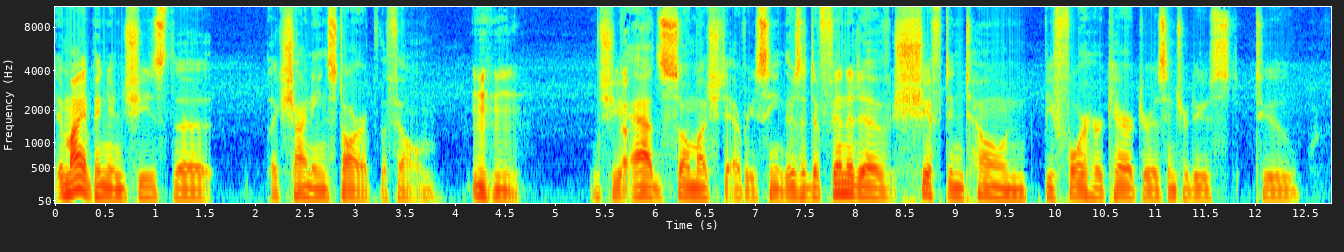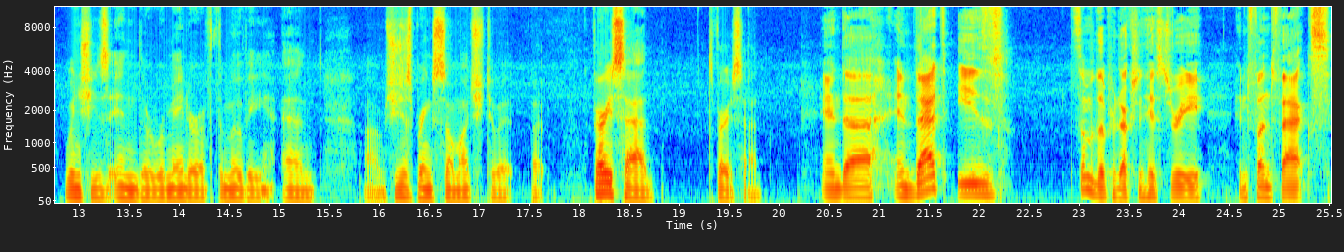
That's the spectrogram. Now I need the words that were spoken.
in my opinion, she's the like shining star of the film. Mm-hmm. And She adds so much to every scene. There's a definitive shift in tone before her character is introduced to when she's in the remainder of the movie, and um, she just brings so much to it. But very sad. It's very sad. And uh, and that is some of the production history and fun facts.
